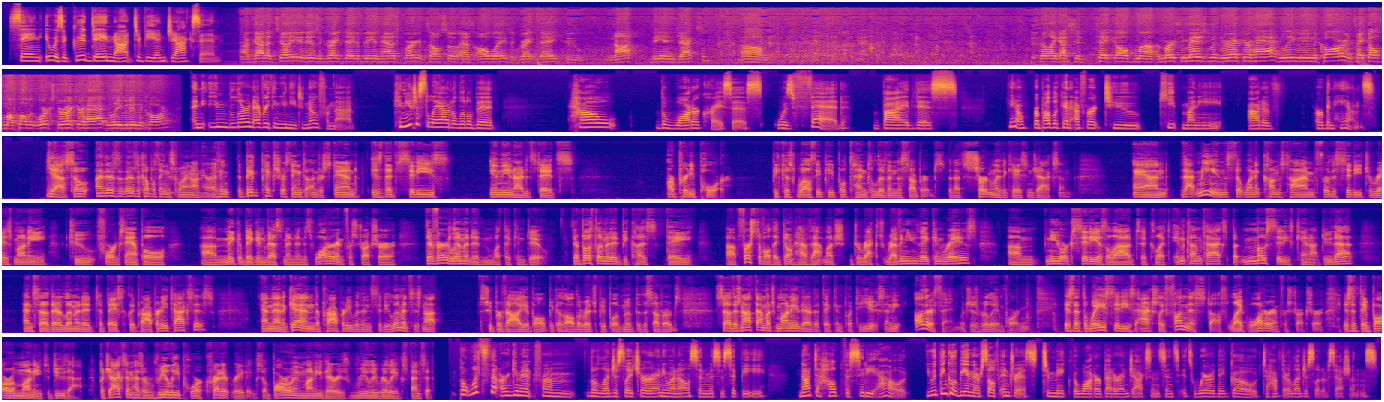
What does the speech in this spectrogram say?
saying it was a good day not to be in Jackson. I've got to tell you, it is a great day to be in Hattiesburg. It's also, as always, a great day to not be in Jackson. Um, feel like I should take off my emergency management director hat and leave it in the car and take off my public works director hat and leave it in the car. And you learn everything you need to know from that. Can you just lay out a little bit how the water crisis was fed by this, you know, Republican effort to keep money out of urban hands? Yeah, so uh, there's a, there's a couple things going on here. I think the big picture thing to understand is that cities in the United States are pretty poor because wealthy people tend to live in the suburbs. And that's certainly the case in Jackson. And that means that when it comes time for the city to raise money to, for example, um, make a big investment in its water infrastructure, they're very limited in what they can do. They're both limited because they uh, first of all, they don't have that much direct revenue they can raise. Um, New York City is allowed to collect income tax, but most cities cannot do that. And so they're limited to basically property taxes. And then again, the property within city limits is not super valuable because all the rich people have moved to the suburbs. So there's not that much money there that they can put to use. And the other thing, which is really important, is that the way cities actually fund this stuff, like water infrastructure, is that they borrow money to do that. But Jackson has a really poor credit rating. So borrowing money there is really, really expensive. But what's the argument from the legislature or anyone else in Mississippi not to help the city out? You would think it would be in their self interest to make the water better in Jackson since it's where they go to have their legislative sessions.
